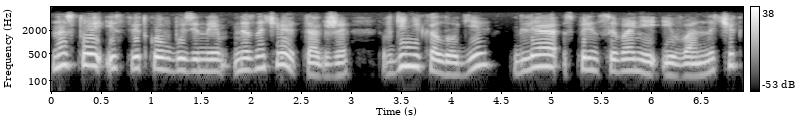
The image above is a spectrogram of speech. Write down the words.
Настой из цветков бузины назначают также в гинекологии для спринцевания и ванночек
